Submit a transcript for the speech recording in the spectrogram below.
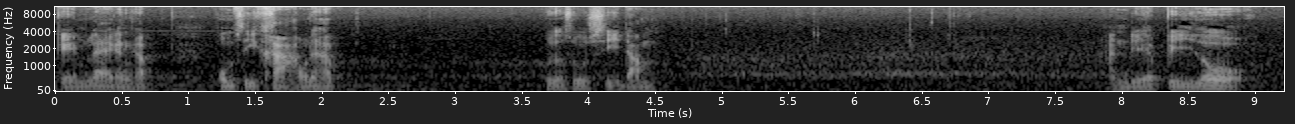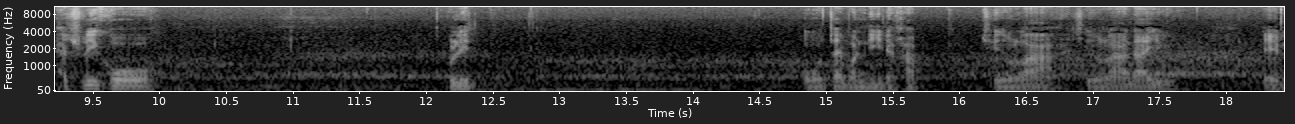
เกมแรกกันครับ ผมสีขาวนะครับ ผู้ต่อสู้สีดำ อันเดียปีโลแอชลีย์โคผลิตโอ้ใจบอลดีนะครับ ชิโนล่า ชิโนล่าได้อยู่ เอ็ม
